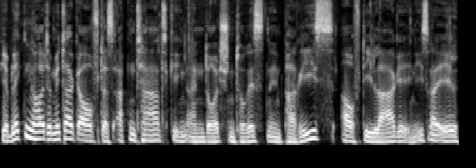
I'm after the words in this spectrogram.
Wir blicken heute Mittag auf das Attentat gegen einen deutschen Touristen in Paris, auf die Lage in Israel,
